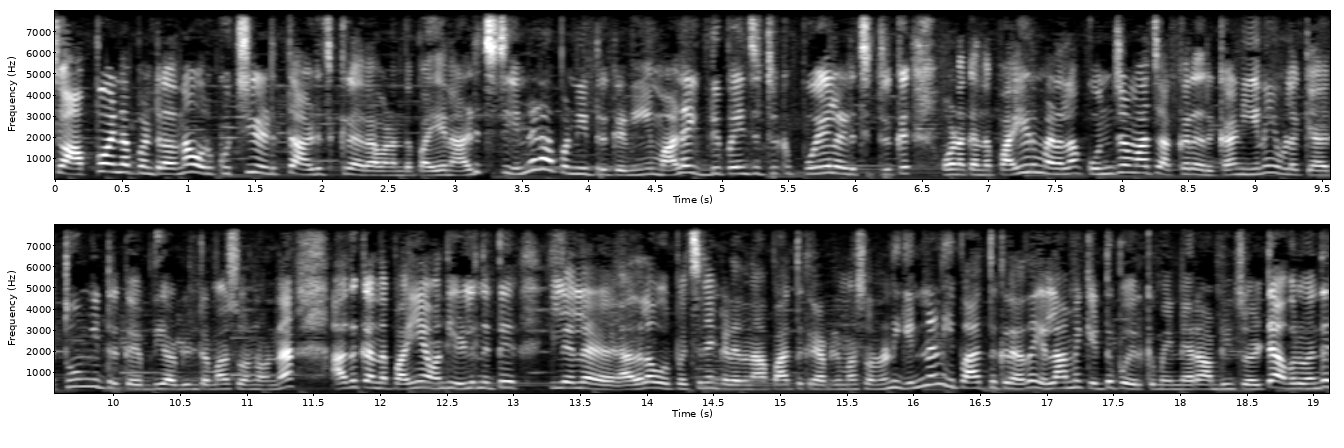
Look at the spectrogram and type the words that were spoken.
ஸோ அப்போ என்ன பண்ணுறாருன்னா ஒரு குச்சி எடுத்து அடிச்சுக்கிறாரு அவன் அந்த பையனை. அடிச்சுட்டு என்னடா பண்ணிட்டு இருக்க நீ? மழை இப்படி பெஞ்சிட்டு இருக்கு புயல் அடிச்சிட்டு இருக்கு உனக்கு அந்த பயிர் மேலெல்லாம் கொஞ்சமாச்சும் அக்கறை இருக்கா? நீ என்ன இவ்வளோ கே- தூங்கிட்டு இருக்க எப்படி? அப்படின்ற மாதிரி சொன்னோன்னே அதுக்கு அந்த பையன் வந்து எழுந்துட்டு இல்லை இல்லை அதெல்லாம் ஒரு பிரச்சனையும் கிடையாது. நான் பார்த்துக்கிறேன். அப்படின்ற மாதிரி சொன்னோன்னே என்ன நீ பார்த்துக்கிறதா எல்லாமே கெட்டு போயிருக்குமே நேரம் அப்படின்னு சொல்லிட்டு அவர் வந்து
